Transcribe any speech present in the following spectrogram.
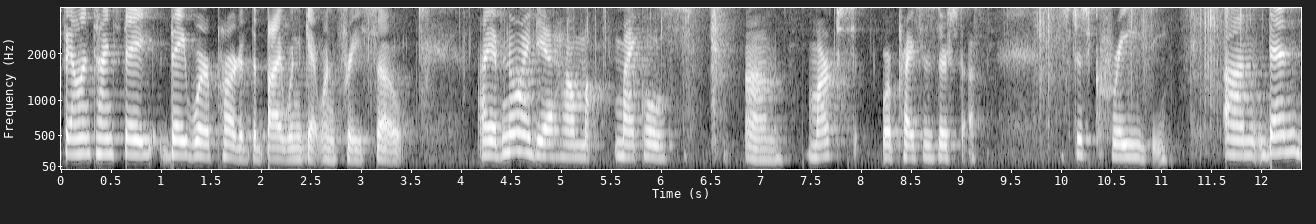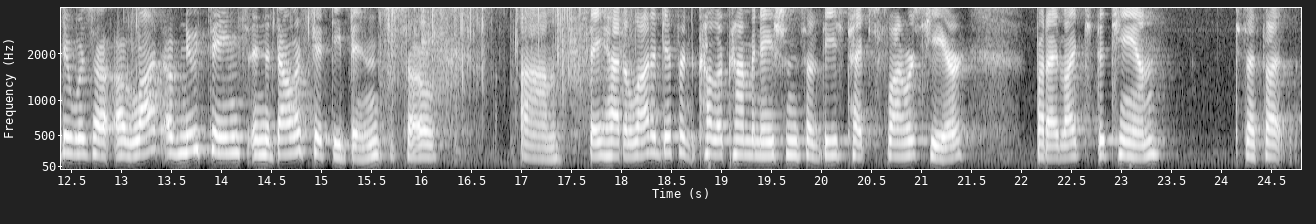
Valentine's Day, they were part of the buy one, get one free. So I have no idea how Michael's um, marks or prices their stuff. It's just crazy. Um, then there was a, a, lot of new things in the $1.50 bins. So um, they had a lot of different color combinations of these types of flowers here. But I liked the tan because I thought,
